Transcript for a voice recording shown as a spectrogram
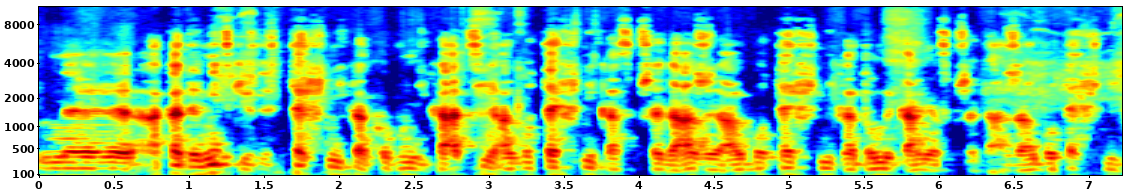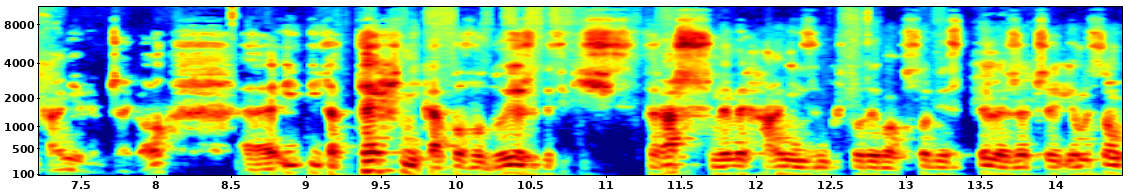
e, akademickich, że to jest technika komunikacji, albo technika sprzedaży, albo technika domykania sprzedaży, albo technika nie wiem czego. E, I, I ta technika powoduje, że to jest jakiś straszny mechanizm, który ma w sobie tyle rzeczy i one są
